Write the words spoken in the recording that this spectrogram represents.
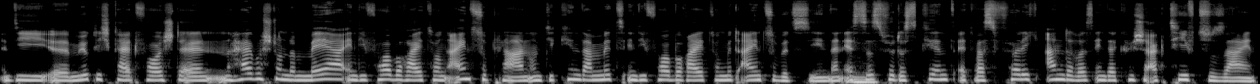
die äh, Möglichkeit vorstellen, eine halbe Stunde mehr in die Vorbereitung einzuplanen und die Kinder mit in die Vorbereitung mit einzubeziehen. Dann ist mhm. es für das Kind etwas völlig anderes, in der Küche aktiv zu sein.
